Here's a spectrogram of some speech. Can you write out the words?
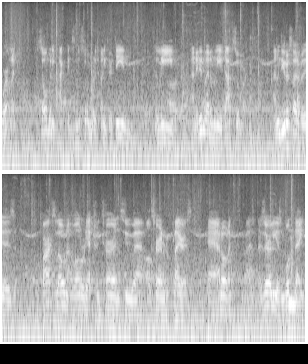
work like so many tactics in the summer of 2013 to leave, and they didn't let him leave that summer. And on the other side of it is Barcelona have already actually turned to uh, alternative players. Uh, I know, like as, as early as Monday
